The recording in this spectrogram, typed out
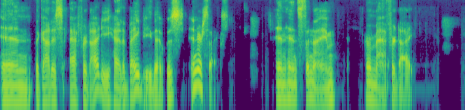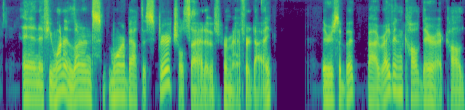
and the goddess Aphrodite had a baby that was intersex, and hence the name hermaphrodite. And if you want to learn more about the spiritual side of hermaphrodite, there's a book by Raven Kaldera called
